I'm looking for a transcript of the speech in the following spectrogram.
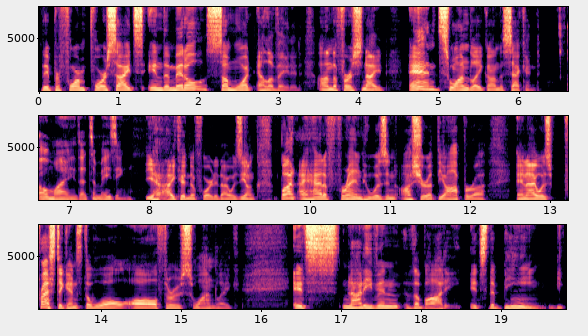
They performed Forsythe's in the middle, somewhat elevated, on the first night, and Swan Lake on the second. Oh my, that's amazing. Yeah, I couldn't afford it. I was young. But I had a friend who was an usher at the opera, and I was pressed against the wall all through Swan Lake. It's not even the body, it's the being, the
